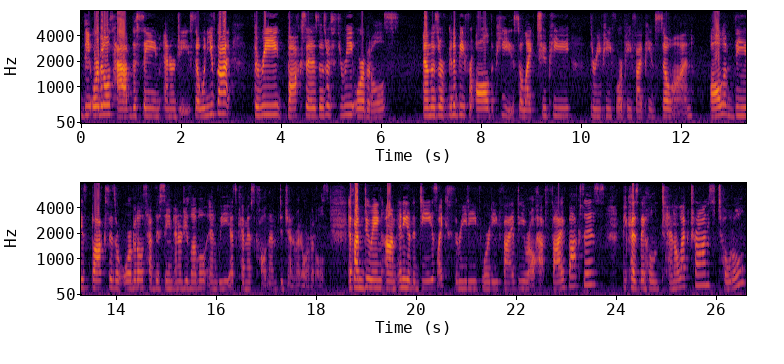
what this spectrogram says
the orbitals have the same energy. So when you've got three boxes, those are three orbitals, and those are going to be for all the p's. So like 2p, 3p, 4p, 5p, and so on. All of these boxes or orbitals have the same energy level, and we as chemists call them degenerate orbitals. If I'm doing um, any of the Ds, like 3D, 4D, 5D, where I'll have five boxes because they hold 10 electrons total,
